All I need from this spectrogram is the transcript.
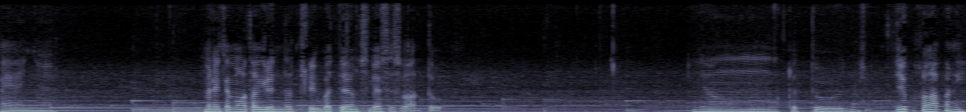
kayaknya. Mereka mengetahui dan terlibat dalam segala sesuatu. Yang ketujuh dia bakal apa nih.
